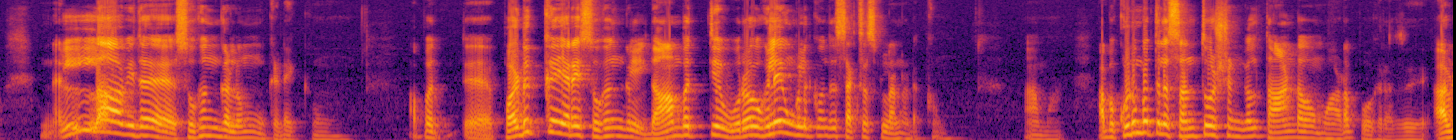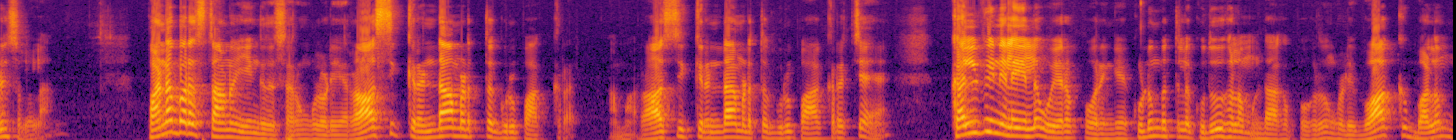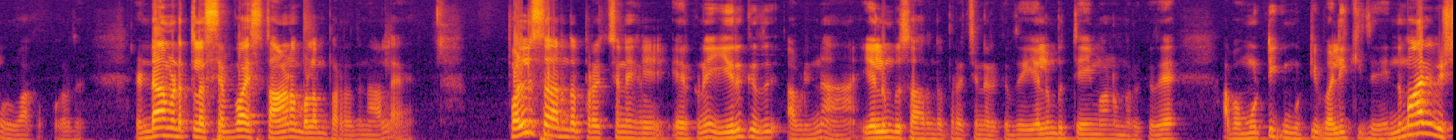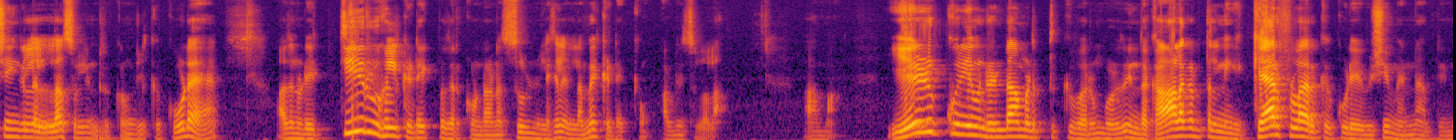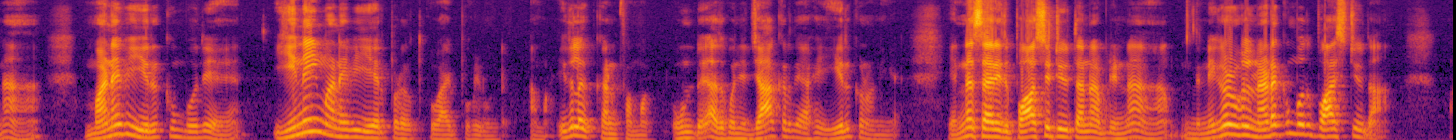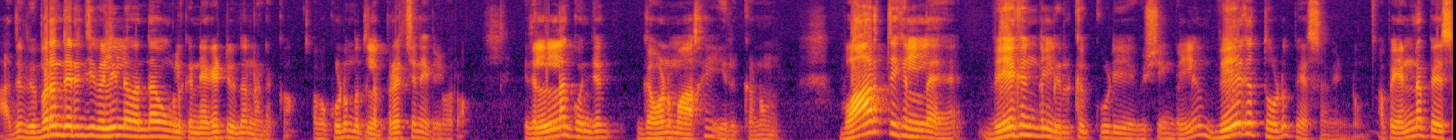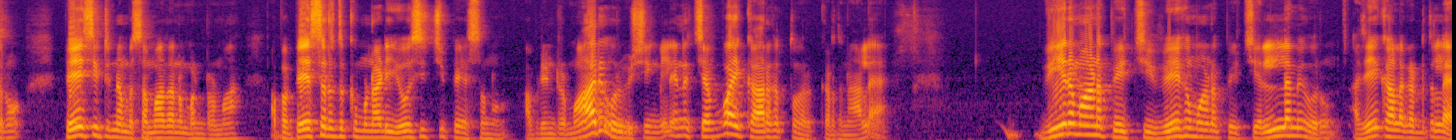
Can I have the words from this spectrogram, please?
எல்லாவித சுகங்களும் கிடைக்கும். அப்போ படுக்கை அறை சுகங்கள் தாம்பத்திய உறவுகளே உங்களுக்கு வந்து சக்ஸஸ்ஃபுல்லாக நடக்கும். ஆமாம் அப்போ குடும்பத்தில் சந்தோஷங்கள் தாண்டவமாட போகிறது அப்படின்னு சொல்லலாம். பணபரஸ்தானம் இயங்குது சார். உங்களுடைய ராசிக்கு ரெண்டாம் இடத்த குரு பார்க்குறார். ஆமாம் ராசிக்கு ரெண்டாம் இடத்த குரு பார்க்குறச்ச கல்வி நிலையில் உயரப் போகிறீங்க குடும்பத்தில் குதூகலம் உண்டாக போகிறது. உங்களுடைய வாக்கு பலம் உருவாக போகிறது. ரெண்டாம் இடத்துல செவ்வாய் ஸ்தான பலம் பெறதுனால பல் சார்ந்த பிரச்சனைகள் ஏற்கனவே இருக்குது அப்படின்னா எலும்பு சார்ந்த பிரச்சனை இருக்குது எலும்பு தேய்மானம் இருக்குது அப்போ முட்டிக்கு முட்டி வலிக்குது. இந்த மாதிரி விஷயங்கள் எல்லாம் சொல்லிட்டு இருக்கவங்களுக்கு கூட அதனுடைய தீர்வுகள் கிடைப்பதற்குண்டான சூழ்நிலைகள் எல்லாமே கிடைக்கும் அப்படின்னு சொல்லலாம். ஆமாம் ஏழுக்குரியவன் ரெண்டாம் இடத்துக்கு வரும்பொழுது இந்த காலகட்டத்தில் நீங்கள் கேர்ஃபுல்லாக இருக்கக்கூடிய விஷயம் என்ன அப்படின்னா மனைவி இருக்கும்போதே இணை மனைவி ஏற்படுறதுக்கு வாய்ப்புகள் உண்டு. ஆமாம் இதில் கன்ஃபார்மாக உண்டு. அது கொஞ்சம் ஜாக்கிரதையாக இருக்கணும் நீங்கள் என்ன சார் இது பாசிட்டிவ் தானே அப்படின்னா இந்த நிகழ்வுகள் நடக்கும்போது பாசிட்டிவ் தான். அது விவரம் தெரிஞ்சு வெளியில் வந்தால் உங்களுக்கு நெகட்டிவ் தான் நடக்கும். அப்போ குடும்பத்தில் பிரச்சனைகள் வரும். இதெல்லாம் கொஞ்சம் கவனமாக இருக்கணும். வார்த்தைகளில் வேகங்கள் இருக்கக்கூடிய விஷயங்களையும் வேகத்தோடு பேச வேண்டும். அப்போ என்ன பேசுகிறோம் பேசிட்டு நம்ம சமாதானம் பண்ணுறோமா அப்போ பேசுகிறதுக்கு முன்னாடி யோசித்து பேசணும் அப்படின்ற மாதிரி ஒரு விஷயங்கள். ஏன்னா செவ்வாய் காரகத்துவம் இருக்கிறதுனால வீரமான பேச்சு வேகமான பேச்சு எல்லாமே வரும். அதே காலகட்டத்தில்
